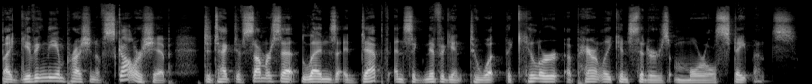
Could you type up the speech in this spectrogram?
By giving the impression of scholarship, Detective Somerset lends a depth and significance to what the killer apparently considers moral statements.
